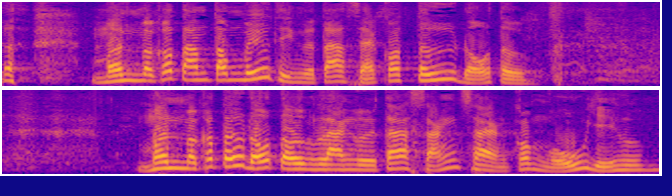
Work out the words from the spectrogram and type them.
Mình mà có tam tông miếu thì người ta sẽ có tứ đổ tường mình mà có tứ đổ tường là người ta sẵn sàng có ngủ dị hương.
